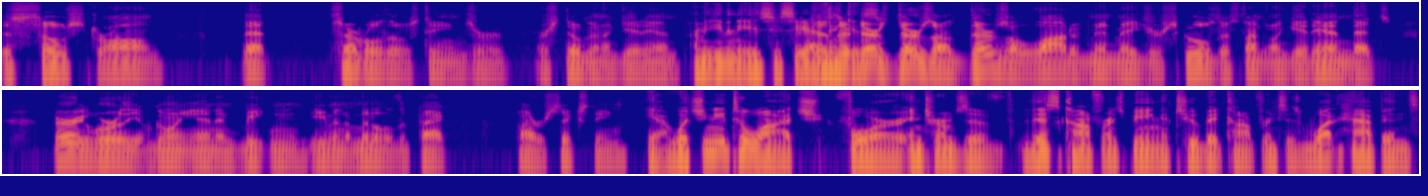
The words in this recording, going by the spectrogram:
is so strong that several of those teams are are still going to get in. I mean, even the ACC, I think there, is there's there's a there's a lot of mid major schools that's not going to get in. That's very worthy of going in and beating even the middle of the pack Power Six team. yeah. What you need to watch for in terms of this conference being a two bid conference is what happens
